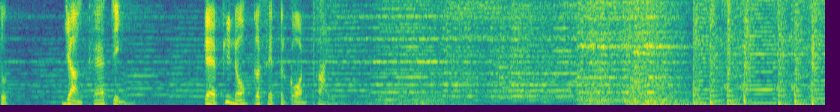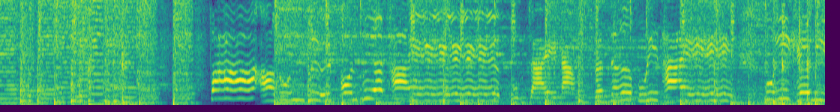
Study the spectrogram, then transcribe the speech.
สุด อย่างแท้จริง แก่พี่น้องเกษตรกรไทย นำเสนอปุ๋ยไทย ปุ๋ยเคมี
